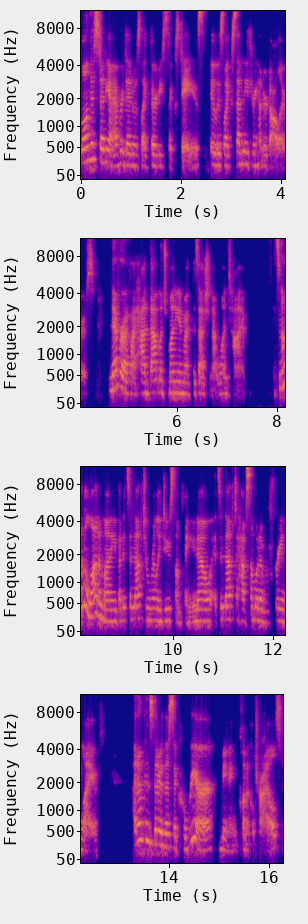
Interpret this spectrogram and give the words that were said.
Longest study I ever did was like 36 days. It was like $7,300. Never have I had that much money in my possession at one time it's not a lot of money, but it's enough to really do something, you know, it's enough to have somewhat of a free life. I don't consider this a career, meaning clinical trials,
